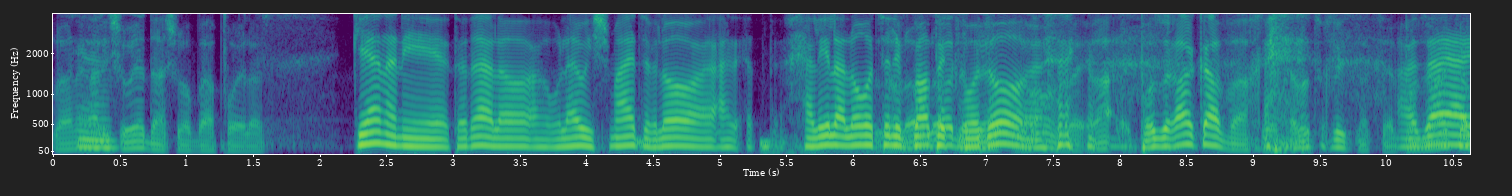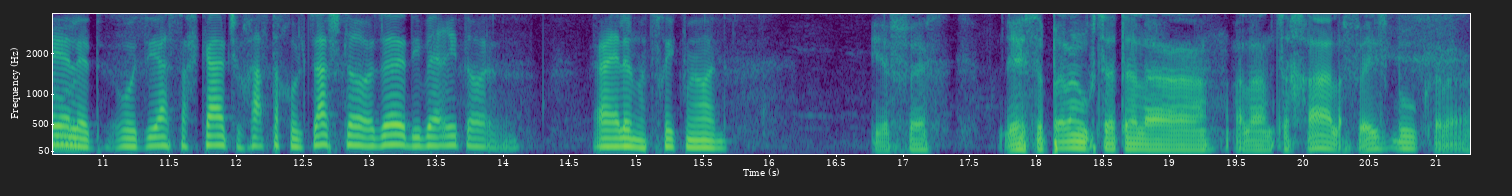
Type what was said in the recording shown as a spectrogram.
לא נראה לי כן. שהוא ידע שהוא בהפועל אז. כן, אני, אתה יודע, לא, אולי הוא ישמע את זה ולא, חלילה לא רוצה לא, לפגוע לא, לא, בכבודו. דבר, לא, זה- פה זה רק אהבה, אחי, אתה לא צריך להתנצל. אבל זה היה. ילד, הוא זיהה שחקן שהוא חייב את החולצה שלו, זה, דיבר איתו. היה ילד מצחיק מאוד. יפה. אה, ספר לנו קצת על ה- על ההנצחה, על הפייסבוק, על ה...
